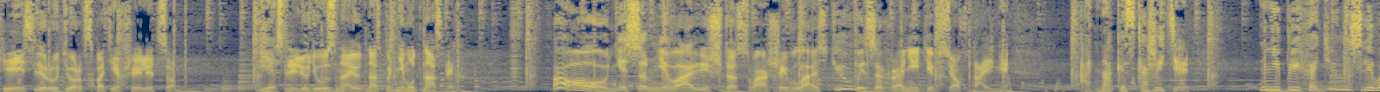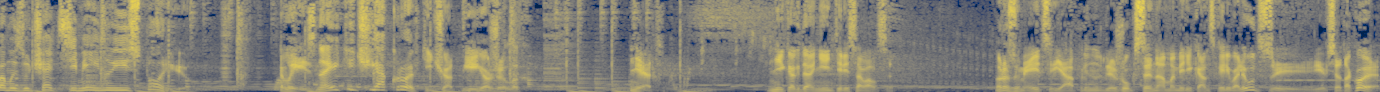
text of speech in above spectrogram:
Хейслер утер вспотевшее лицо. Если люди узнают, нас поднимут насмех. О, не сомневаюсь, что с вашей властью вы сохраните все в тайне. Однако скажите, не приходилось ли вам изучать семейную историю? Вы знаете, чья кровь течет в ее жилах? Нет, никогда не интересовался. Разумеется, я принадлежу к сынам американской революции и все такое.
